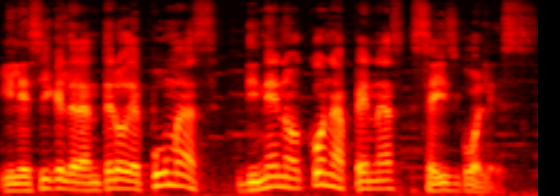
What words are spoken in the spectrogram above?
y le sigue el delantero de Pumas, Dineno, con apenas 6 goles.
